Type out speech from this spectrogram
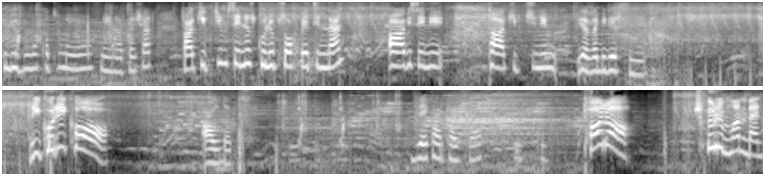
kulübüme katılmayı unutmayın arkadaşlar. Takipçimseniz kulüp sohbetinden abi seni takipçinim yazabilirsiniz. Rico Rico aldık. Direkt arkadaşlar. Tara! Çürüm lan ben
